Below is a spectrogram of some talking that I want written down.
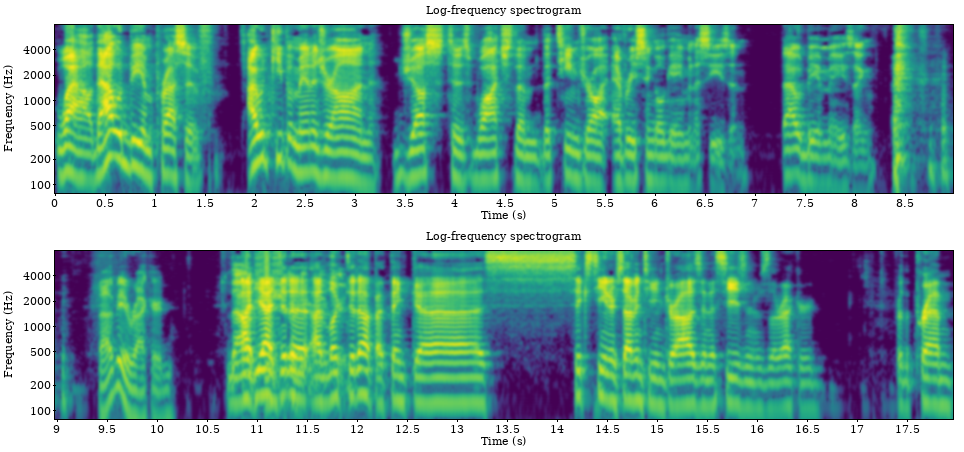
Wow, that would be impressive. I would keep a manager on just to watch them the team draw every single game in a season. That would be amazing. That'd be a record. That Uh, yeah, I did. sure A, I looked it up. I think uh, 16 or 17 draws in a season was the record for the Prem.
